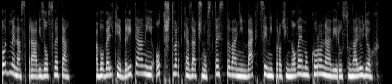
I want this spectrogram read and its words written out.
Poďme na správy zo sveta. Vo Veľkej Británii od štvrtka začnú s testovaním vakcíny proti novému koronavírusu na ľuďoch –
